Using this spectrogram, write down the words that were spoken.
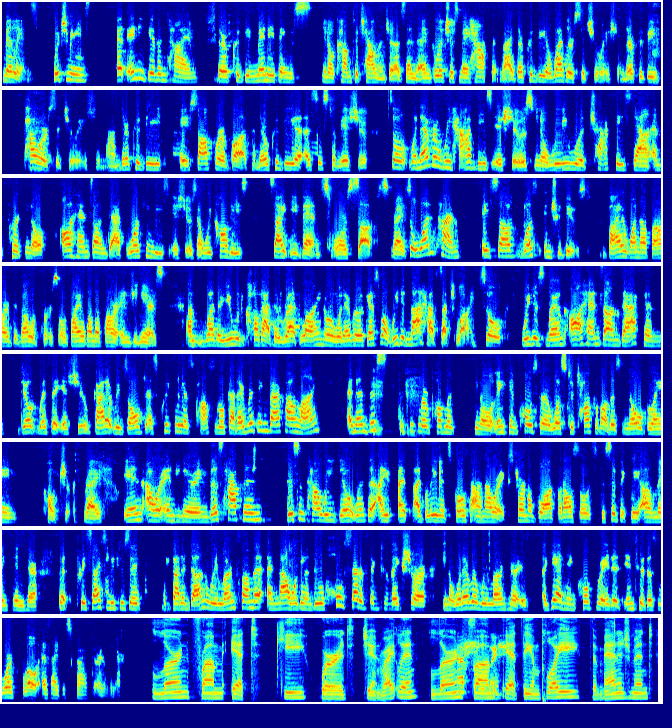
millions, which means at any given time, there could be many things, you know, come to challenge us and, and glitches may happen, right? There could be a weather situation. There could be power situation. Um, there could be a software bug. There could be a, a system issue. So whenever we have these issues, you know, we would track these down and put, you know, all hands on deck working these issues. And we call these site events or SEVs, right? So one time a SEV was introduced by one of our developers or by one of our engineers. Um, whether you would call that the red line or whatever, guess what? We did not have such line. So we just went all hands on deck and dealt with the issue, got it resolved as quickly as possible, got everything back online. And then this particular public, you know, LinkedIn poster was to talk about this no blame culture, right? In our engineering, this happened this is how we deal with it. I, I, I, believe it's both on our external blog, but also specifically on LinkedIn here. But precisely to say we got it done, we learned from it, and now we're going to do a whole set of things to make sure you know whatever we learn here is again incorporated into this workflow as I described earlier. Learn from it. Key words, Jin. Right, Lynn? Learn Absolutely. from it. The employee, the management,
